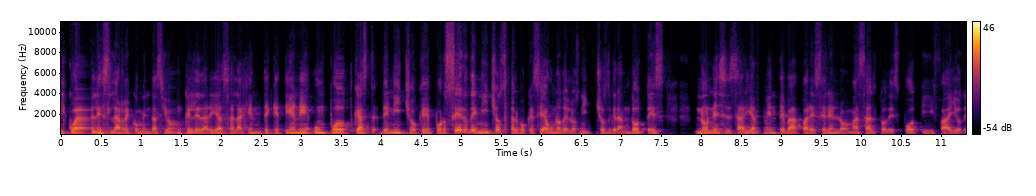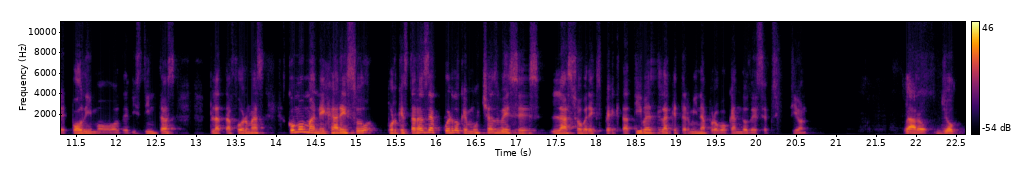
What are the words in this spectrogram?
¿Y cuál es la recomendación que le darías a la gente que tiene un podcast de nicho? Que por ser de nicho, salvo que sea uno de los nichos grandotes, no necesariamente va a aparecer en lo más alto de Spotify o de Podimo o de distintas plataformas. ¿Cómo manejar eso? Porque estarás de acuerdo que muchas veces la sobreexpectativa es la que termina provocando decepción. Claro, yo,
